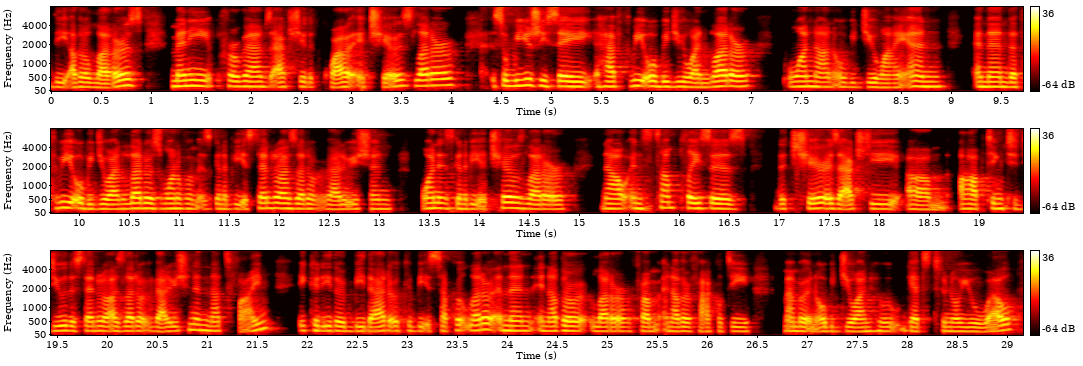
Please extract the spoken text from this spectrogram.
the other letters many programs actually require a chair's letter so we usually say have three obgyn letter one non-obgyn and then the three obgyn letters one of them is going to be a standardized letter of evaluation one is going to be a chair's letter now in some places the chair is actually um, opting to do the standardized letter evaluation, and that's fine. It could either be that or it could be a separate letter, and then another letter from another faculty member in OBGYN who gets to know you well.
